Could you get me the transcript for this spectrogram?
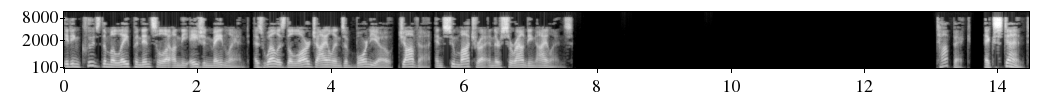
It includes the Malay Peninsula on the Asian mainland, as well as the large islands of Borneo, Java, and Sumatra and their surrounding islands. Extent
